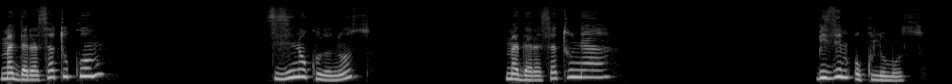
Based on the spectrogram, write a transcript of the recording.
Medresetukum sizin okulunuz. Medresetuna bizim okulumuz.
